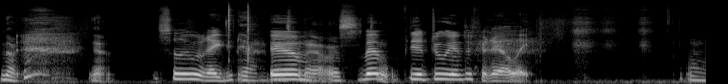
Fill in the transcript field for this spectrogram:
Nå, ja. Søde Ulrikke. Ja, Øhm, os Hvem to. bliver du inspireret af? Mm.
